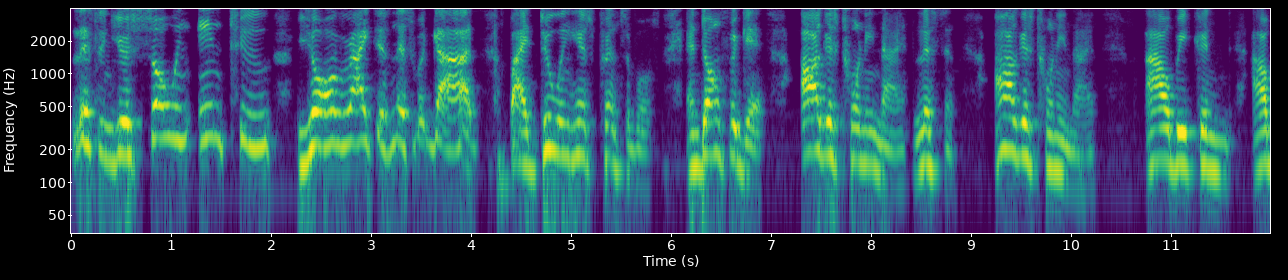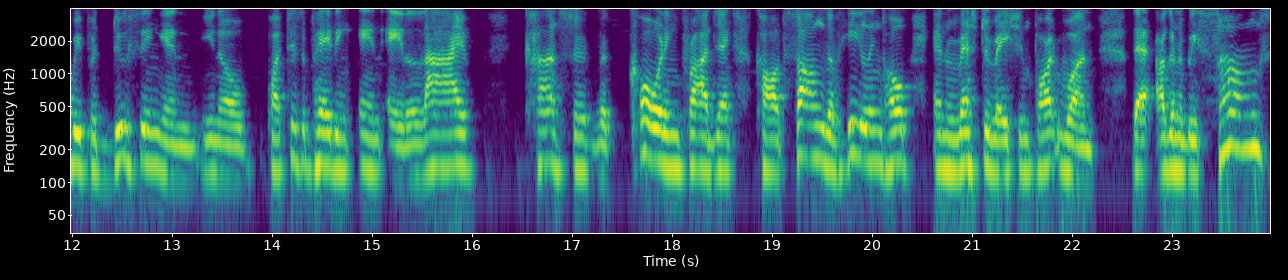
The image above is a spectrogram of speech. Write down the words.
Listen, you're sowing into your righteousness with God by doing his principles. And don't forget, August 29th, listen, August 29th, I'll be con- I'll be producing and you know participating in a live concert recording project called Songs of Healing, Hope, and Restoration, Part One, that are going to be songs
